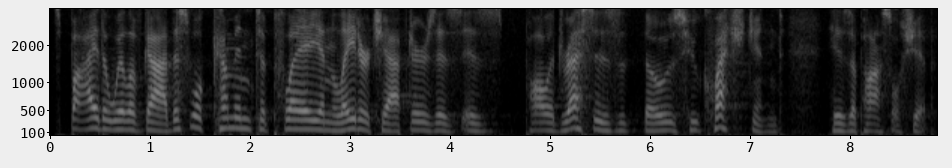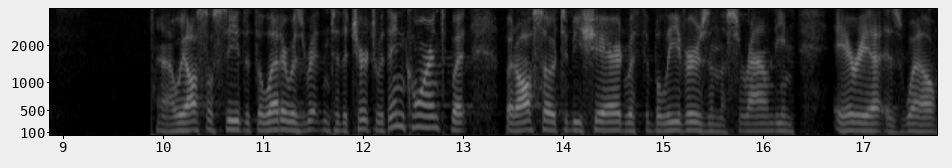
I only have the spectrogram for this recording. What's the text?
It's by the will of God. This will come into play in later chapters as, as Paul addresses those who questioned his apostleship. Uh, we also see that the letter was written to the church within Corinth, but, but also to be shared with the believers in the surrounding area as well.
